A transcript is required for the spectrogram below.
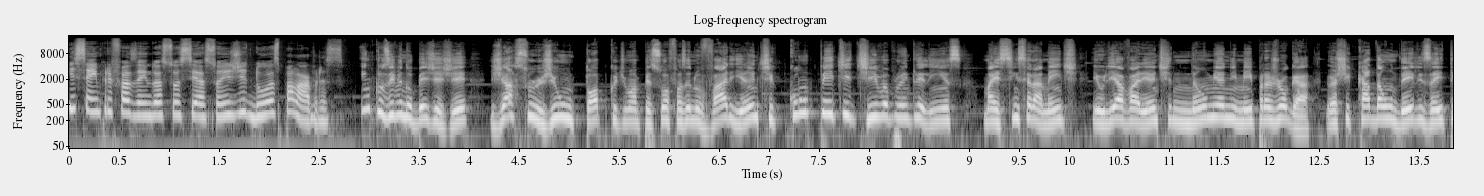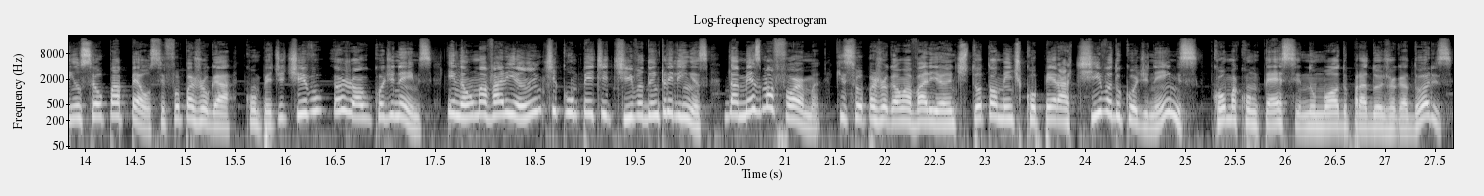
e sempre fazendo associações de duas palavras. Inclusive no BGG já surgiu um tópico de uma pessoa fazendo variante competitiva pro Entre Linhas, mas sinceramente eu li a variante e não me animei para jogar. Eu acho que cada um deles aí tem o seu papel. Se for para jogar competitivo, eu jogo Codenames e não uma variante competitiva do Entre Linhas. Da mesma forma que se for para jogar uma variante totalmente cooperativa do Codenames, como acontece no modo para dois jogadores,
